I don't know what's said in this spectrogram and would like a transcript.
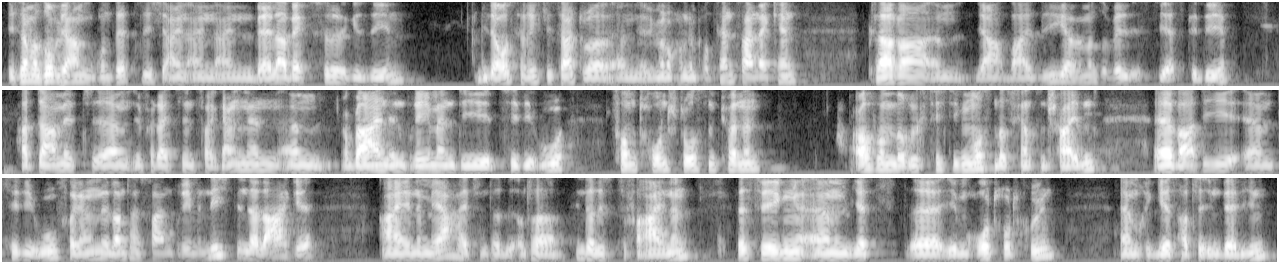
ich sag mal so, wir haben grundsätzlich einen ein Wählerwechsel gesehen wie der ja richtig sagt, oder ähm, wie man auch in den Prozentzahlen erkennt, klarer ähm, ja, Wahlsieger, wenn man so will, ist die SPD. Hat damit ähm, im Vergleich zu den vergangenen ähm, Wahlen in Bremen die CDU vom Thron stoßen können. Auch wenn man berücksichtigen muss, und das ist ganz entscheidend, äh, war die ähm, CDU vergangene Landtagswahl in Bremen nicht in der Lage, eine Mehrheit hinter, unter, hinter sich zu vereinen weswegen ähm, jetzt äh, eben Rot-Rot-Grün ähm, regiert hatte in Berlin.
